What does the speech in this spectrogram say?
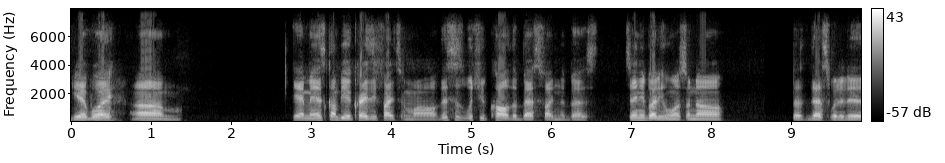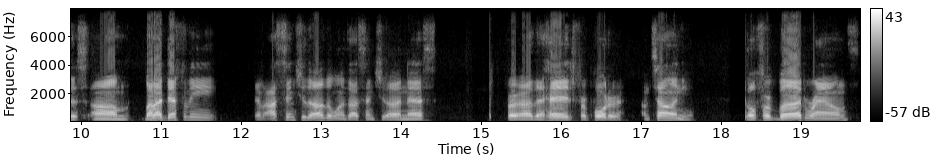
Yeah, boy. Um, yeah, man, it's gonna be a crazy fight tomorrow. This is what you call the best fighting the best. To anybody who wants to know, that's what it is. Um, but I definitely, if I sent you the other ones, I sent you uh, Ness for uh, the hedge for Porter. I'm telling you, go for Bud rounds,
